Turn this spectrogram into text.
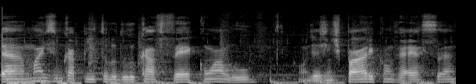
É mais um capítulo do Café com a Lu, onde a gente para e conversa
